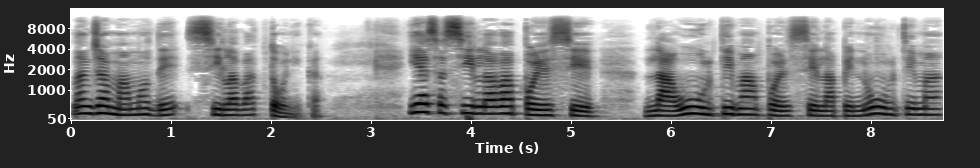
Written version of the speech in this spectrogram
la llamamos de sílaba tónica. Y esa sílaba puede ser la última, puede ser la penúltima,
